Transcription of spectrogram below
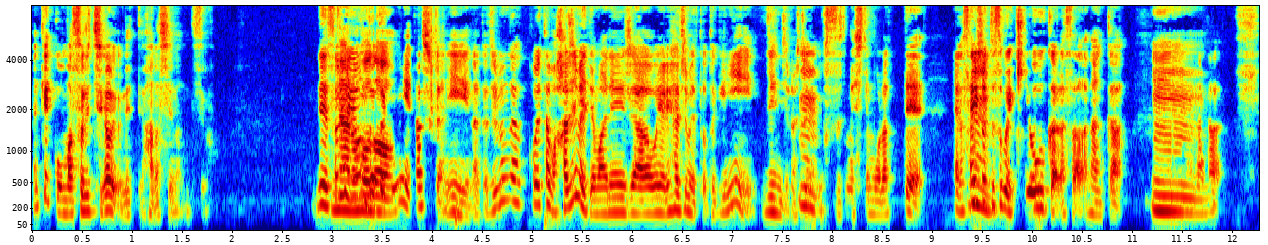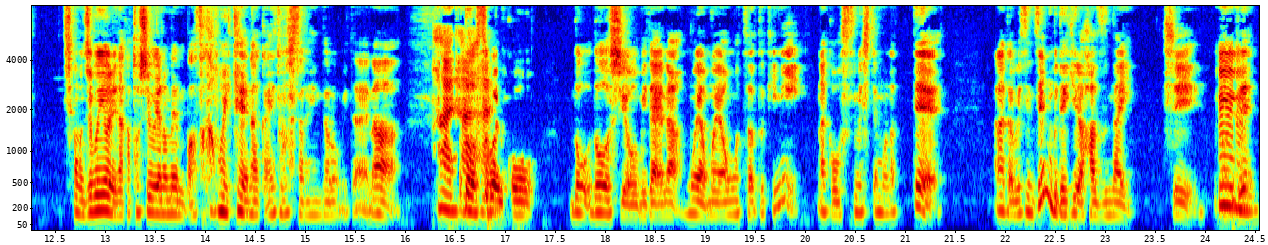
うん。結構まあそれ違うよねっていう話なんですよ。で、それを読んだ時に確かになんか自分がこれ多分初めてマネージャーをやり始めた時に人事の人にお勧めしてもらって、なんか最初ってすごい気負うからさ、なんか、うん。なんか、しかも自分よりなんか年上のメンバーとかもいて、なんかえどうしたらいいんだろうみたいなことをすごはい。いこう、どうどうしようみたいな、もやもや思ってた時に、なんかお勧めしてもらって、なんか別に全部できるはずないし、うんで、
